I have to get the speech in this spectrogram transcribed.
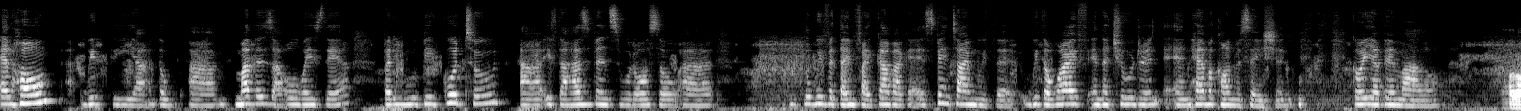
at home with the uh, the uh, mothers are always there, but it would be good too uh, if the husbands would also uh, with a time fight kavaka, spend time with the with the wife and the children and have a conversation. Koya be malo. Alo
